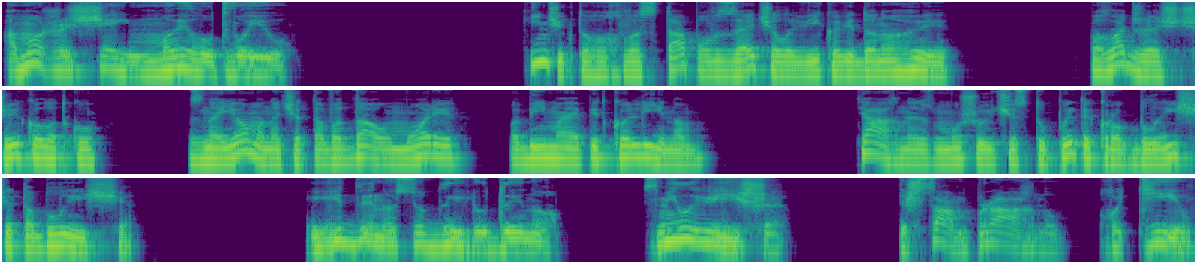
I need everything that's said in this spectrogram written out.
а може ще й милу твою. Кінчик того хвоста повзе чоловікові до ноги, погладжує щиколотку, знайома, наче та вода у морі, обіймає під коліном, тягне, змушуючи ступити крок ближче та ближче. Іди но сюди, людино, сміливіше. Ти ж сам прагнув, хотів.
